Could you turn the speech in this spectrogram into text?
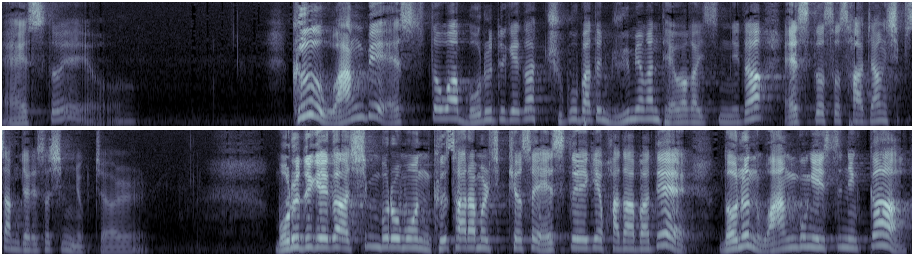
에스더예요. 그 왕비 에스더와 모르드게가 주고받은 유명한 대화가 있습니다. 에스더서 4장 13절에서 16절. 모르드게가 심부름 온그 사람을 시켜서 에스더에게 화답하되 너는 왕궁에 있으니까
